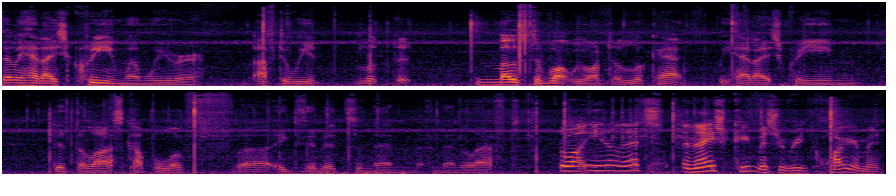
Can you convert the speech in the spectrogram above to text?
then we had ice cream when we were after we had looked at most of what we wanted to look at. We had ice cream, did the last couple of uh, exhibits, and then and then left. Well, you know, that's an ice cream is a requirement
